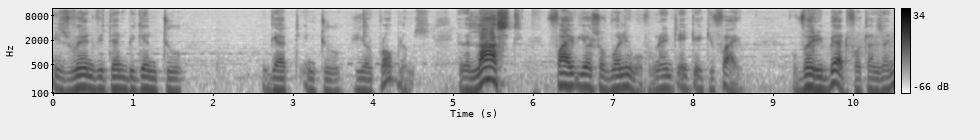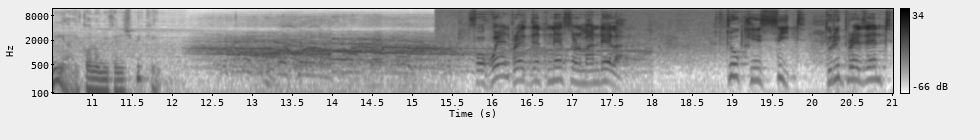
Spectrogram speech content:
is when we then began to get into real problems. And the last five years of Mwalimu from 1985 very bad for Tanzania, economically speaking. For when President Nelson Mandela took his seat to represent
